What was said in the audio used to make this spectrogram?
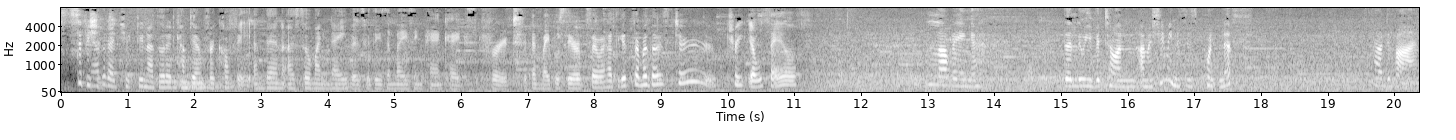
Sufficient. Now that I checked in, I thought I'd come down for a coffee and then I saw my neighbours with these amazing pancakes, fruit and maple syrup. So I had to get some of those too. Treat yourself. Loving the Louis Vuitton. I'm assuming this is Pont Neuf. How divine.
